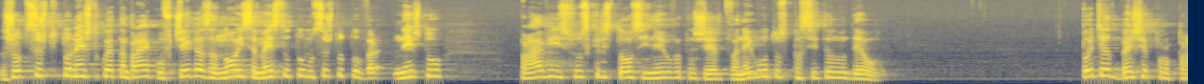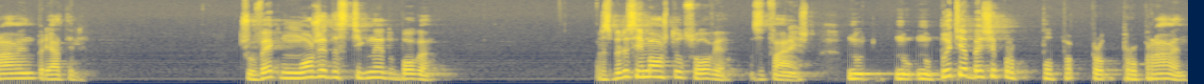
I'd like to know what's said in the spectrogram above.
Защото същото нещо, което направи ковчега за Ной и семейството му, същото нещо прави Исус Христос и Неговата жертва, Неговото спасително дело. Пътят беше проправен, приятели. Човек може да стигне до Бога. Разбира се, има още условия за това нещо. Но, но, но пътя беше про, про, про, проправен.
